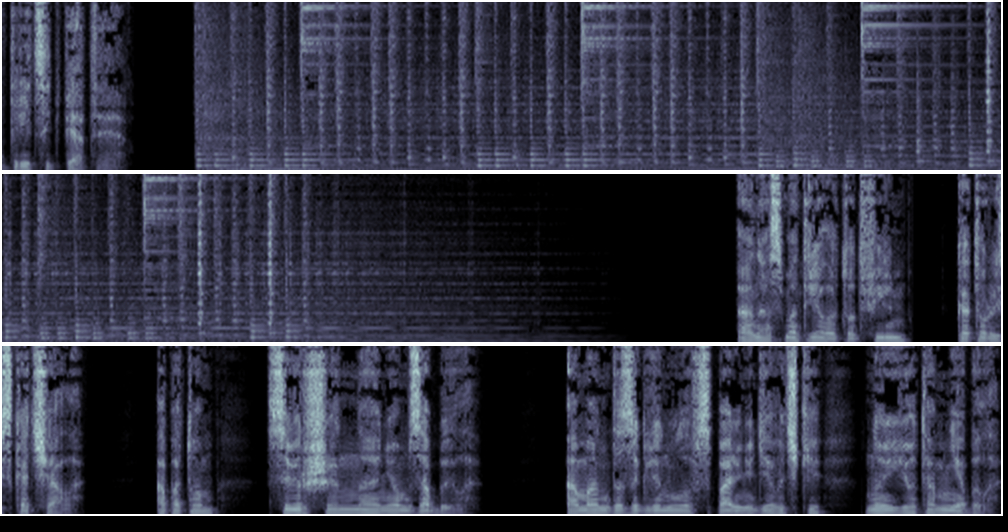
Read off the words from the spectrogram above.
35. Она смотрела тот фильм, который скачала, а потом совершенно о нем забыла. Аманда заглянула в спальню девочки, но ее там не было.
